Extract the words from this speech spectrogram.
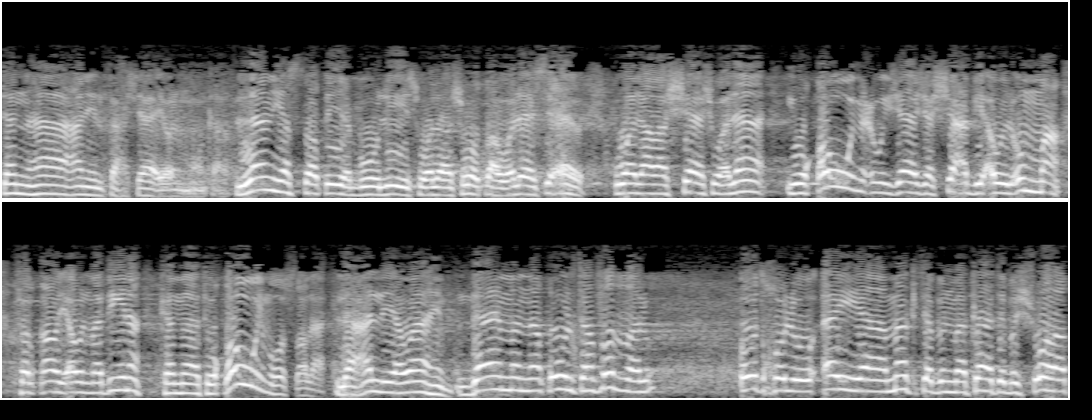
تنهى عن الفحشاء والمنكر. لن يستطيع بوليس ولا شرطة ولا سحر ولا رشاش ولا يقوم اعوجاج الشعب أو الأمة في القرية أو المدينة كما تقومه الصلاة. لعلي واهم دائما نقول تفضلوا ادخلوا أي مكتب من مكاتب الشرط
